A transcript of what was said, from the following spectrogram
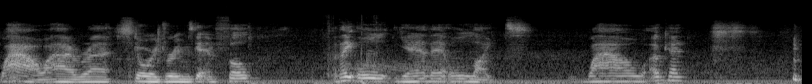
Wow, our uh, storage room's getting full. Are they all... Yeah, they're all lights. Wow, okay.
